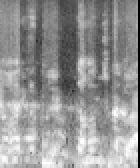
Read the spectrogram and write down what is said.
দোয়া।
